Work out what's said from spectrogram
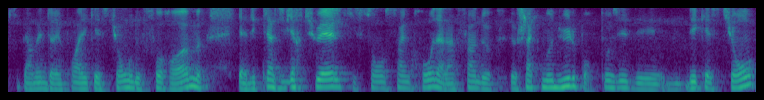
qui permettent de répondre à des questions, de forums. Il y a des classes virtuelles qui sont synchrones à la fin de, chaque module pour poser des, questions.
